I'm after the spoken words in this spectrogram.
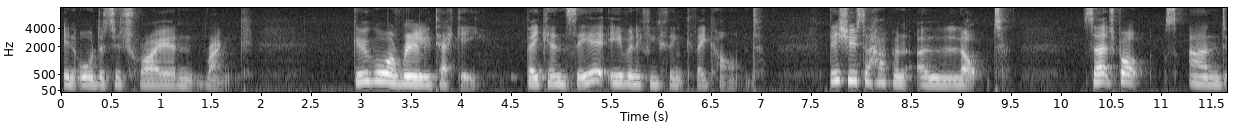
in order to try and rank. Google are really techie. They can see it even if you think they can't. This used to happen a lot. Search and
